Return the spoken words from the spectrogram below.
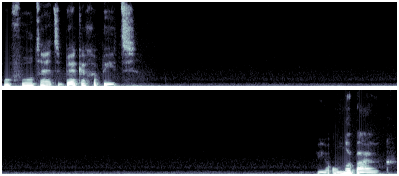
Hoe voelt het bekkengebied? Je onderbuik.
